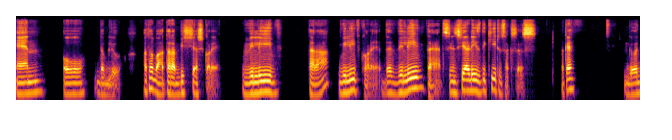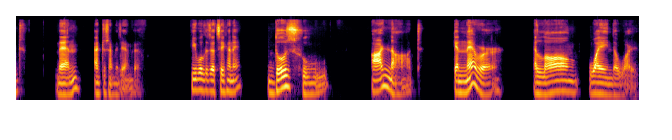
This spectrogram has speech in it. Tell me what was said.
এন ও ডব্লিউ অথবা তারা বিশ্বাস করে বিলিভ তারা বিলিভ করে। They believe that sincerity is the key to success okay good then একটু সামনে যাই আমরা। কি বলতে চাচ্ছে এখানে? Those who are not can never a long way in the world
